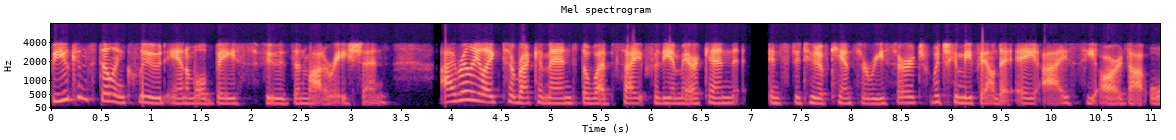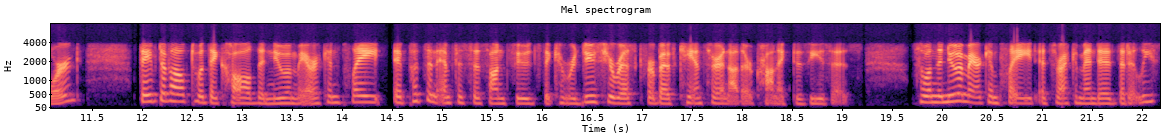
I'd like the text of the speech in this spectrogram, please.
but you can still include animal based foods in moderation. I really like to recommend the website for the American Institute of Cancer Research, which can be found at aicr.org. They've developed what they call the New American Plate. It puts an emphasis on foods that can reduce your risk for both cancer and other chronic diseases. So, on the New American Plate, it's recommended that at least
